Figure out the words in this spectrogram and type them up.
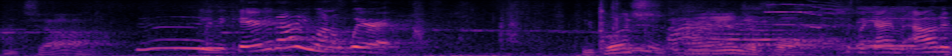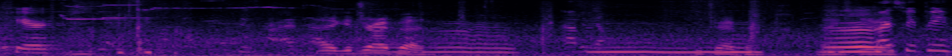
Good job. you gonna carry that or you wanna wear it? You push? My hands are full. She's like, I'm out of here. Hey, get your iPad. Mm. Get your iPad. Bye, sweet pea.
